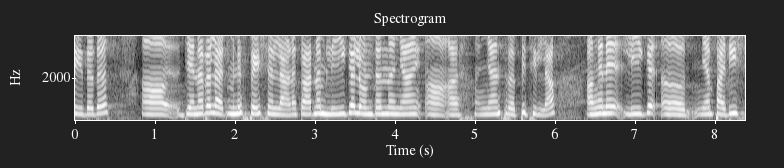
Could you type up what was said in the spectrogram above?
ചെയ്തത് ജനറൽ അഡ്മിനിസ്ട്രേഷനിലാണ്. കാരണം ലീഗൽ ഉണ്ടെന്ന് ഞാൻ ഞാൻ ശ്രദ്ധിച്ചില്ല. അങ്ങനെ ലീഗൽ ഞാൻ പരീക്ഷ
